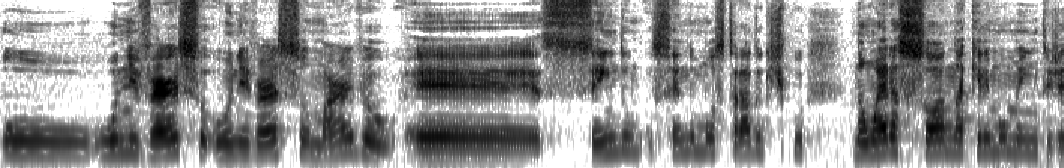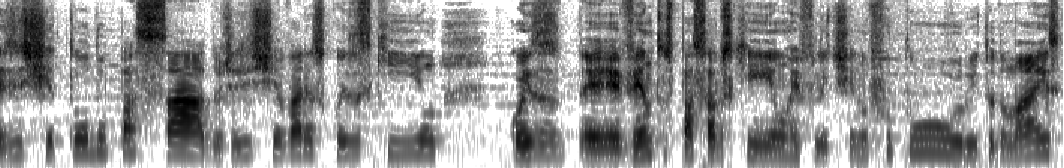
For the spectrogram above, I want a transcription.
o, o universo o universo Marvel é, sendo, sendo mostrado que tipo, não era só naquele momento, já existia todo o passado, já existia várias coisas que iam. coisas é, eventos passados que iam refletir no futuro e tudo mais.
